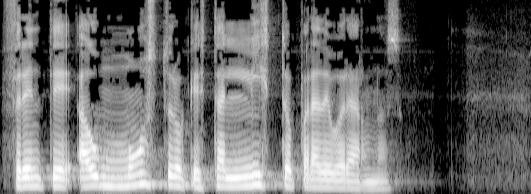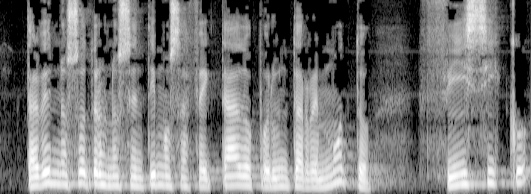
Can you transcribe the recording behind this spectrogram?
frente a un monstruo que está listo para devorarnos. Tal vez nosotros nos sentimos afectados por un terremoto físico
